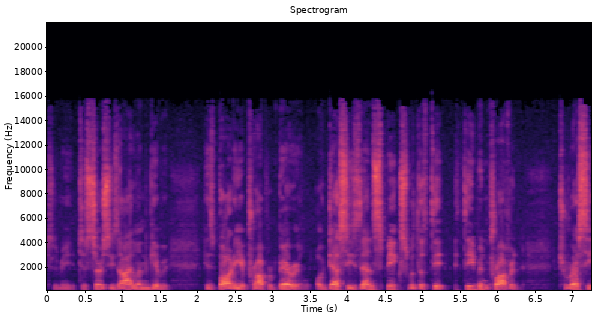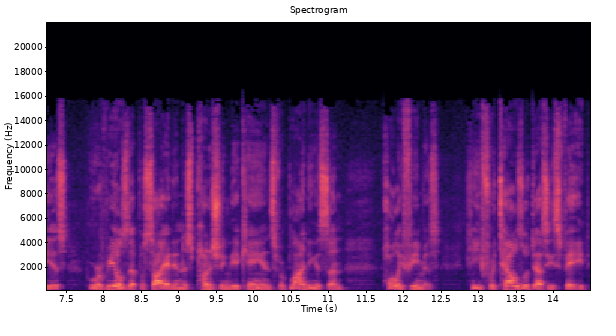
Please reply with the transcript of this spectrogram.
to me to Circe's island and give his body a proper burial. Odysseus then speaks with the, the Theban prophet Tiresias, who reveals that Poseidon is punishing the Achaeans for blinding his son Polyphemus. He foretells Odysseus' fate,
